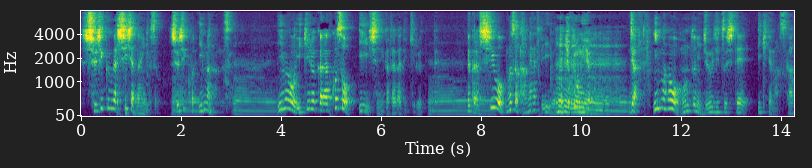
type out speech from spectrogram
主軸が死じゃないんですよ。主軸は今なんですよ。今を生きるからこそいい死に方ができるって。だから死をまずは考えなくていいよって極論言えばじゃあ今を本当に充実して生きてますか？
